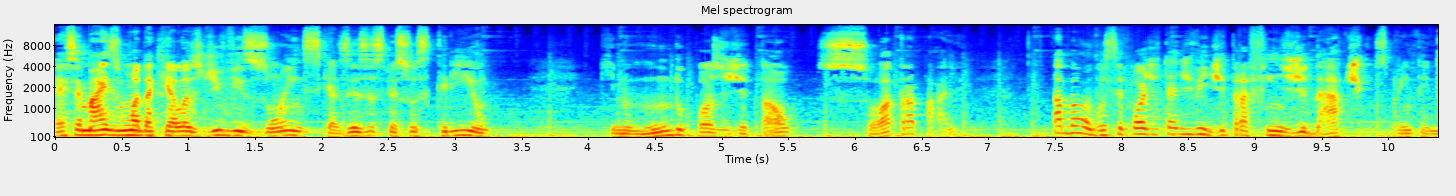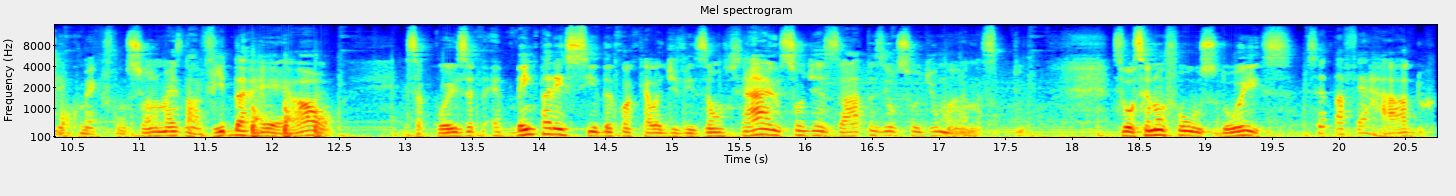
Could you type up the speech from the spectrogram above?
Essa é mais uma daquelas divisões que às vezes as pessoas criam que no mundo pós-digital só atrapalha. Tá bom, você pode até dividir para fins didáticos, para entender como é que funciona, mas na vida real, essa coisa é bem parecida com aquela divisão, assim, ah, eu sou de exatas e eu sou de humanas. Se você não for os dois, você está ferrado.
